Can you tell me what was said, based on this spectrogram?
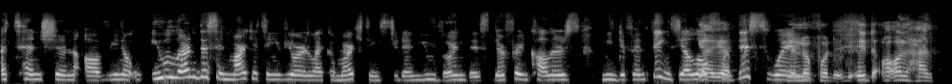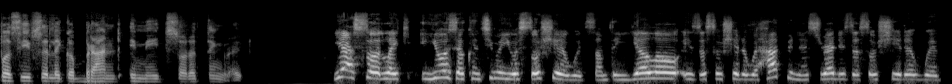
attention of you know you learn this in marketing. If you're like a marketing student you learn this. Different colors mean different things. Yellow yeah yeah. for this way. Yellow for the- it all has perceives it like a brand image sort of thing right? Yeah so like you as a consumer you associate it with something. Yellow is associated with happiness. Red is associated with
